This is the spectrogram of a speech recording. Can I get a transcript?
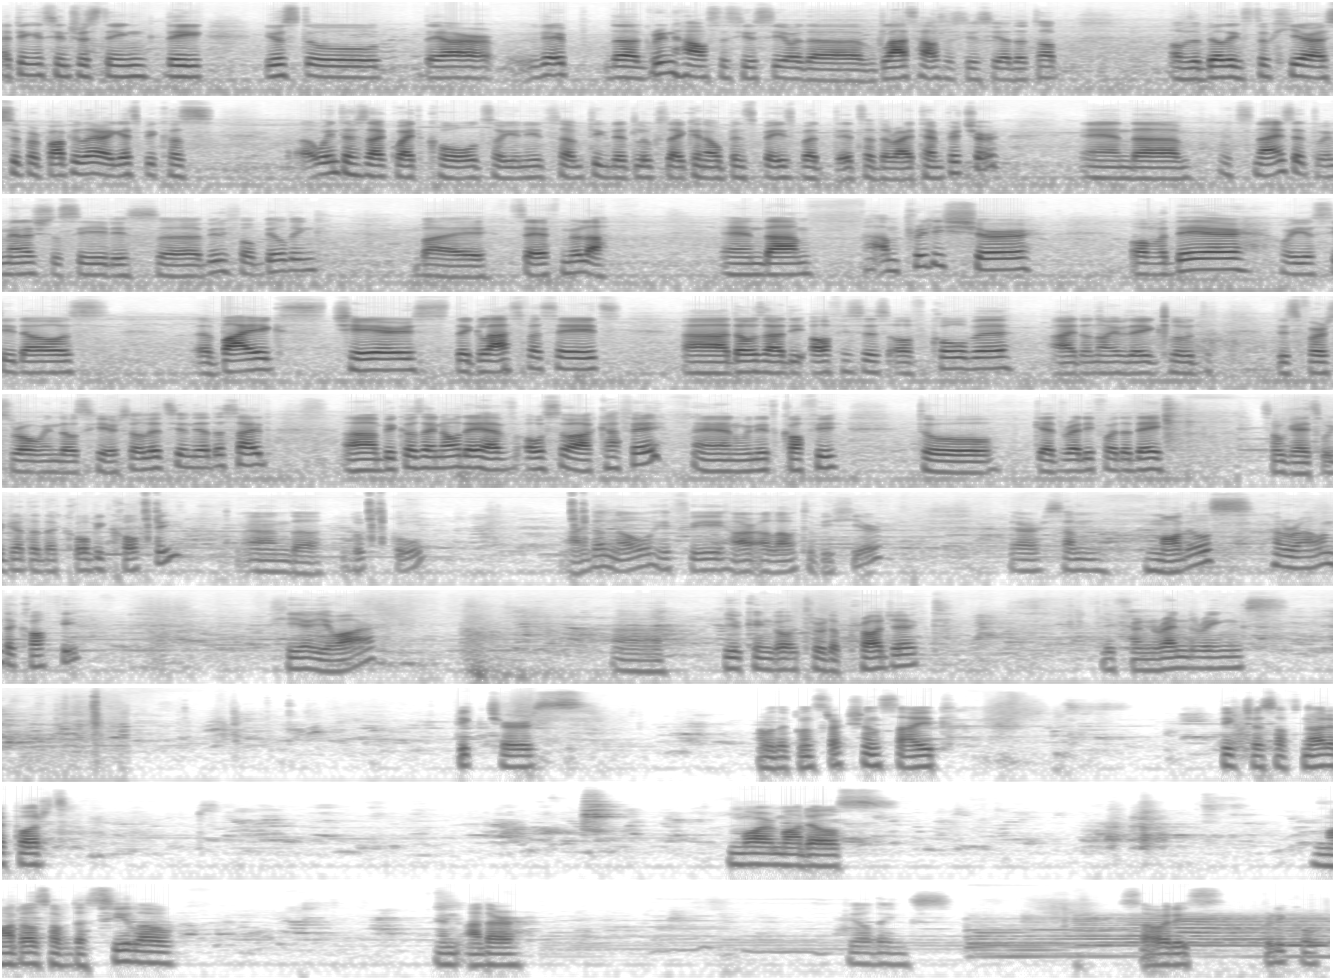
I think it's interesting. They used to, they are very, the greenhouses you see or the glass houses you see at the top of the buildings to here are super popular, I guess, because uh, winters are quite cold, so you need something that looks like an open space, but it's at the right temperature. And um, it's nice that we managed to see this uh, beautiful building by C.F. Møller. And um, I'm pretty sure over there, where you see those uh, bikes, chairs, the glass facades, uh, those are the offices of COBE. I don't know if they include this first row windows here. So let's see on the other side, uh, because I know they have also a cafe and we need coffee to get ready for the day. So guys, we got the COBE coffee and uh, looks cool. I don't know if we are allowed to be here. There are some models around the coffee. Here you are. Uh, you can go through the project, different renderings, pictures of the construction site, pictures of Norreport. More models, models of the silo and other buildings. So it is pretty cool.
